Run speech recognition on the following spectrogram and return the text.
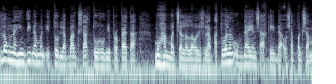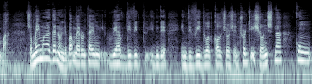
long na hindi naman ito labag sa turo ni Propeta Muhammad sallallahu alaihi wasallam at walang ugnayan sa akida o sa pagsamba. So may mga ganun, di ba? Meron tayong we have divid, in the individual cultures and traditions na kung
